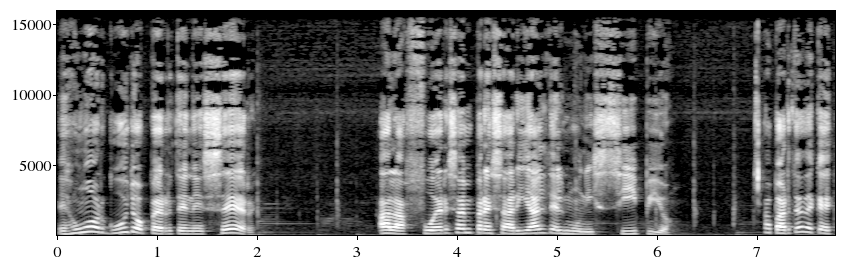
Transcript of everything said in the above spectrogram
Es un orgullo pertenecer a la fuerza empresarial del municipio. Aparte de que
